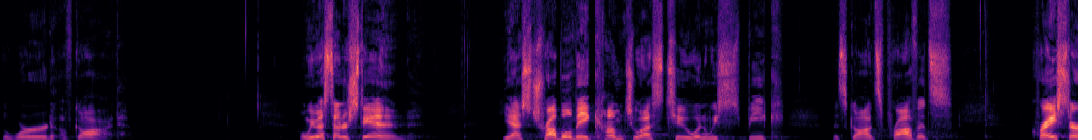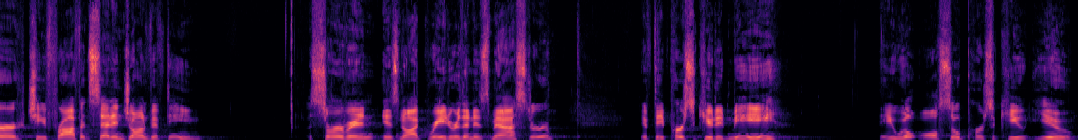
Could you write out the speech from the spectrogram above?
the word of God. And we must understand yes, trouble may come to us too when we speak as God's prophets. Christ, our chief prophet, said in John 15 A servant is not greater than his master. If they persecuted me, they will also persecute you.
